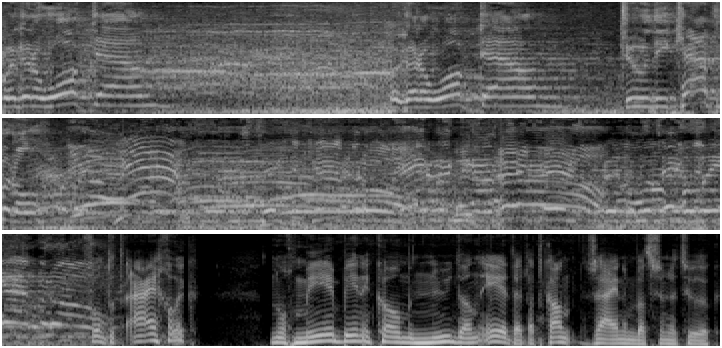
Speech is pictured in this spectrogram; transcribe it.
We're going to walk down. We're going to walk down to the Capitol. Ik vond het eigenlijk nog meer binnenkomen nu dan eerder. Dat kan zijn omdat ze natuurlijk...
